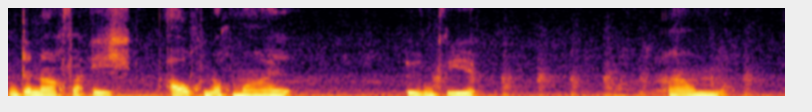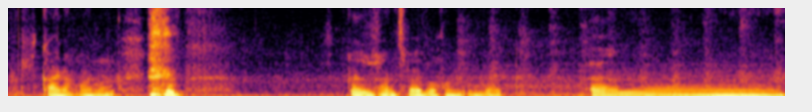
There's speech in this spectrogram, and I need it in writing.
Und danach war ich auch noch mal irgendwie ähm, keine Ahnung. also schon zwei Wochen weg. Ähm,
